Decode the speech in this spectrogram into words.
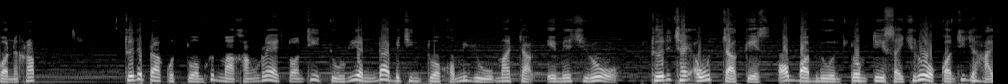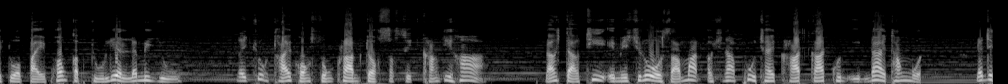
ก่อนนะครับเธอได้ปรากฏตัวขึ้นมาครั้งแรกตอนที่จูเลียนได้ไปชิงตัวของมิยูมาจากเอเมชิโร เธอได้ใช้อาวุธจากเกสออฟบาบิลูนโจมตีใส่ชิโร่ก่อนที่จะหายตัวไปพร้อมกับจูเลียนและมิยูในช่วงท้ายของสงครามจอกศักดิ์สิทธิ์ครั้งที่ 5 หลังจากที่เอเมชิโร่สามารถเอาชนะผู้ใช้คลาสการ์ดคนอื่นได้ทั้งหมด และได้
